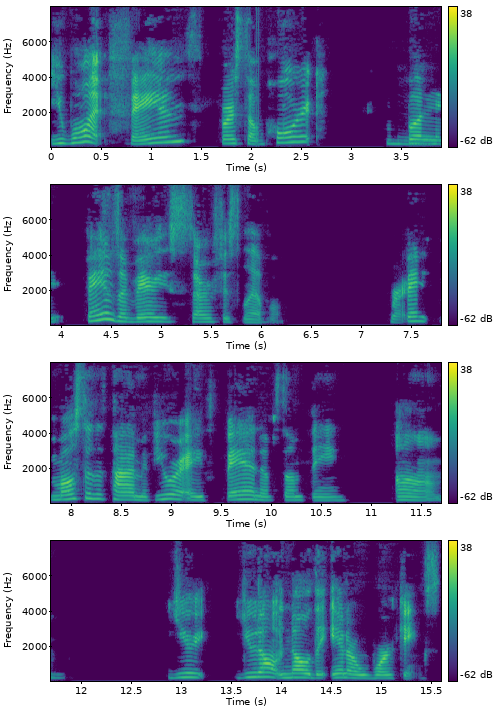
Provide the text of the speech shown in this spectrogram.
you want fans for support, mm-hmm. but fans are very surface level. Right. most of the time, if you are a fan of something, um, you you don't know the inner workings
